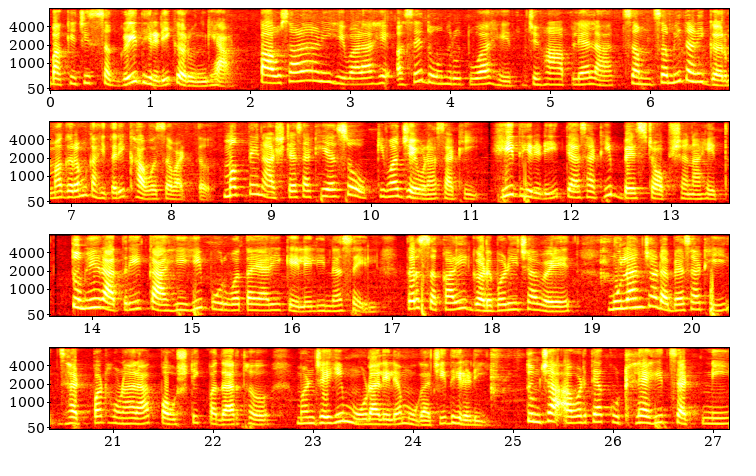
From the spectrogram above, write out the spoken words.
बाकीची सगळी धिरडी करून घ्या. पावसाळा आणि हिवाळा हे असे दोन ऋतू आहेत जेव्हा आपल्याला चमचमीत आणि गरमागरम काहीतरी खावंसं वाटतं. मग ते नाश्त्यासाठी असो किंवा जेवणासाठी. ही धिरडी त्यासाठी बेस्ट ऑप्शन आहेत. तुम्ही रात्री काहीही पूर्वतयारी केलेली नसेल तर सकाळी गडबडीच्या वेळेत मुलांच्या डब्यासाठी झटपट होणारा पौष्टिक पदार्थ म्हणजे ही मोड आलेल्या मुगाची धिरडी. तुमच्या आवडत्या कुठल्याही चटणी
